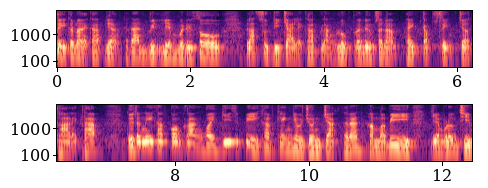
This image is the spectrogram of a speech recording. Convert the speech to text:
ซีกันหน่อยครับ อย่างทางด้านวิลเลียมเวเดโซรับสุดดีใจเลยครับ หลังลงประเดิมสนามให้กับสิงห์เจ้าท่าเลยครับ โดยทั้งนี้ครับกองกลางวัย 20 ปีครับแข่งเยาวชนจากทางด้านฮัมบาบียังมร่วมทีม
